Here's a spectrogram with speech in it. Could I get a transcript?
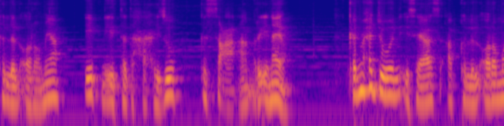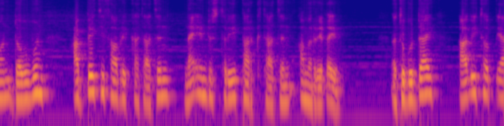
ክልል ኦሮምያ ኢድ ንኢድ ተተሓሒዙ ክሰዓዓም ርኢናዮም ቅድሚ ሕጂ እውን ኢሳያስ ኣብ ክልል ኦሮሞን ደቡብን ዓበይቲ ፋብሪካታትን ናይ ኢንዱስትሪ ፓርክታትን ኣመሪቑ እዩ እቲ ጉዳይ ኣብ ኢትዮጵያ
